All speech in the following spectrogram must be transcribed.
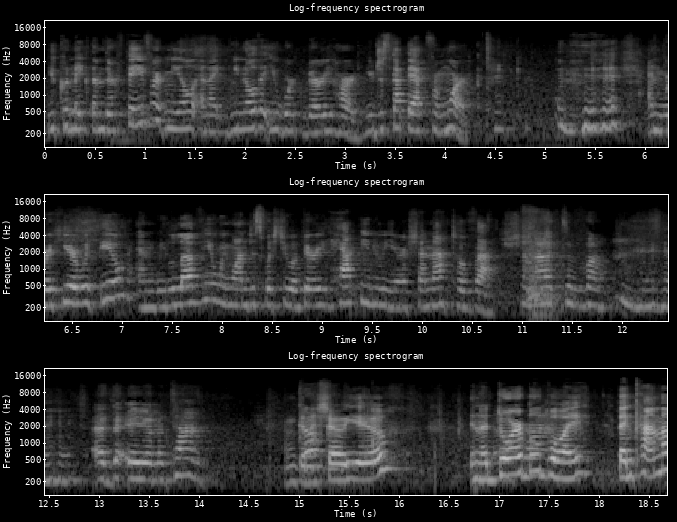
You could make them their favorite meal. And I, we know that you work very hard. You just got back from work. Thank. and we're here with you, and we love you. We want to just wish you a very happy new year. Shana Tova. Shana Tova. Yonatan. I'm going to show you an adorable boy. Ben Kama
